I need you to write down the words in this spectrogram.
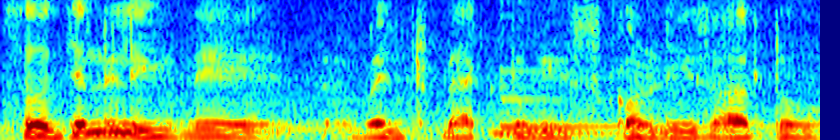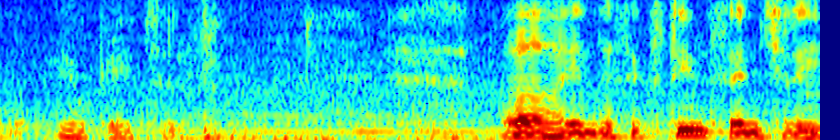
So generally, they went back to these colonies or to UK itself. Uh, in the 16th century,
